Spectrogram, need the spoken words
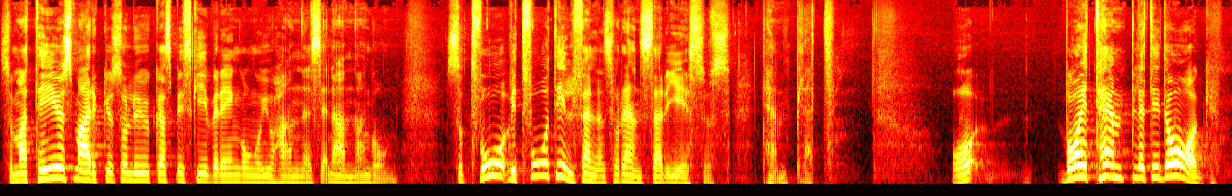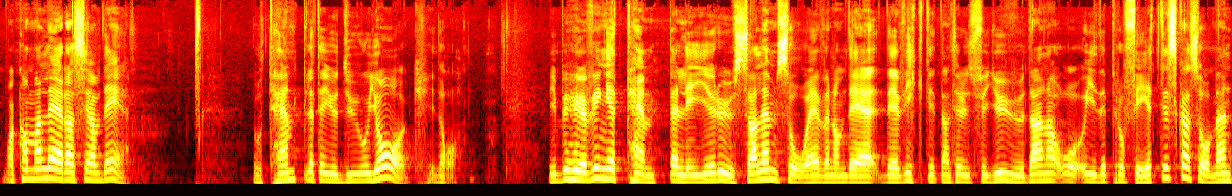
Så Matteus, Markus och Lukas beskriver det en gång och Johannes en annan gång. Så två, vid två tillfällen så rensar Jesus templet. Och vad är templet idag? Vad kan man lära sig av det? Jo, templet är ju du och jag idag. Vi behöver inget tempel i Jerusalem så, även om det är, det är viktigt naturligtvis för judarna och i det profetiska så, men,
